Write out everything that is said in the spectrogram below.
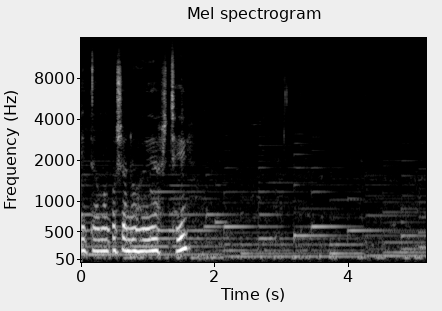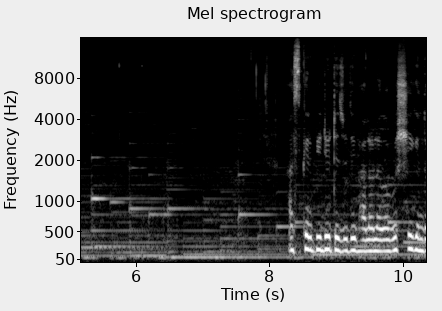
এই তো আমার কষানো হয়ে আসছে। আজকের ভিডিওটি যদি ভালো লাগে, অবশ্যই কিন্তু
